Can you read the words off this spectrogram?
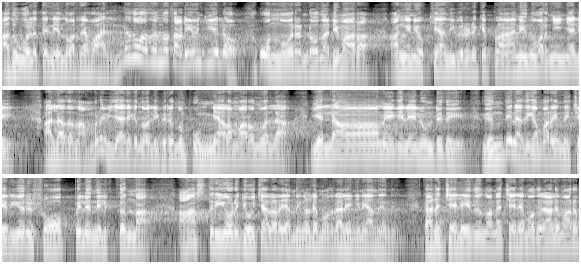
അതുപോലെ തന്നെ എന്ന് പറഞ്ഞാൽ വല്ലതും അതൊന്ന് തടയുകയും ചെയ്യല്ലോ. ഒന്നോ രണ്ടോ നടിമാറ. അങ്ങനെയൊക്കെയാണ് ഇവരുടെയൊക്കെ പ്ലാൻ എന്ന് പറഞ്ഞു കഴിഞ്ഞാൽ അല്ലാതെ നമ്മൾ വിചാരിക്കുന്ന പോലെ ഇവരൊന്നും പുണ്യാളന്മാരൊന്നുമല്ല. എല്ലാ മേഖലയിലും ഉണ്ട് ഇത്. എന്തിനധികം പറയുന്നത്? ചെറിയൊരു ഷോപ്പിൽ നിൽക്കുന്ന ആ സ്ത്രീയോട് ചോദിച്ചാൽ അറിയാം നിങ്ങളുടെ മുതലാളി എങ്ങനെയാണെന്ന് എന്ന്. കാരണം ചിലതെന്ന് പറഞ്ഞാൽ ചില മുതലാളിമാർ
